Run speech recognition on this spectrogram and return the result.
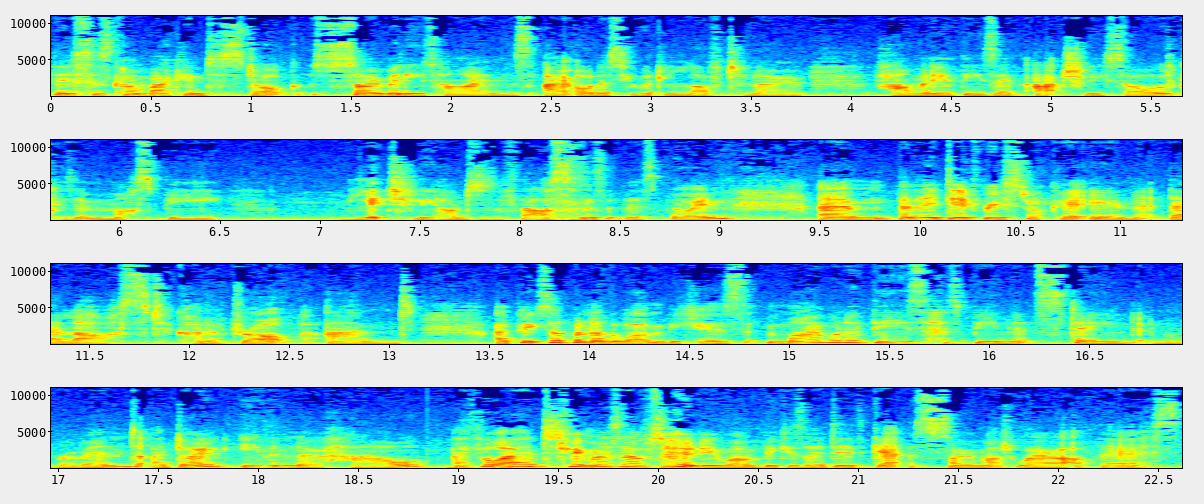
this has come back into stock so many times. I honestly would love to know how many of these they've actually sold because it must be literally hundreds of thousands at this point. Um, but they did restock it in their last kind of drop and I picked up another one because my one of these has been stained and ruined. I don't even know how. I thought I had to treat myself to a new one because I did get so much wear out of this.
